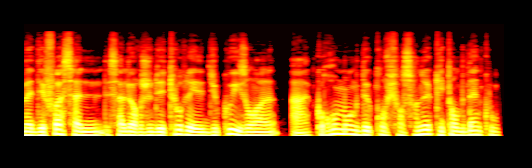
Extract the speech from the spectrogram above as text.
mais des fois, ça, leur joue des tours et du coup, ils ont un, gros manque de confiance en eux qui tombe d'un coup.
